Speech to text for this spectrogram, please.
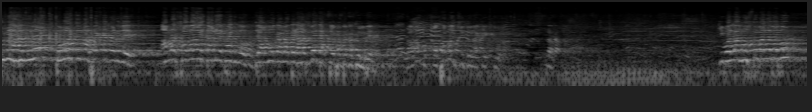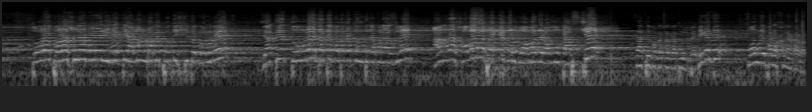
তুমি আসলে তোমার জন্য অপেক্ষা করবে। আমরা সবাই দাঁড়িয়ে থাকব যে অমুক আমাদের আসবে, জাতীয় পতাকা তুলবে। কথা বলছি তো নাকি একটু? কি বললাম বুঝতে পারলে বাবু? তোমরা পড়াশোনা করে নিজেকে এমন ভাবে প্রতিষ্ঠিত করবে যাতে তোমরা যাতে পতাকা তুলতে যখন আসবে, আমরা সবাই অপেক্ষা করব, আমাদের অমুক আসছে যাতে পতাকা তুলবে। ঠিক আছে? মন দিয়ে পড়াশোনা করো।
